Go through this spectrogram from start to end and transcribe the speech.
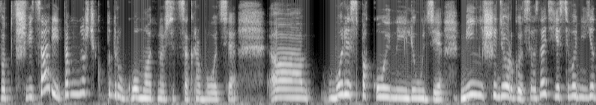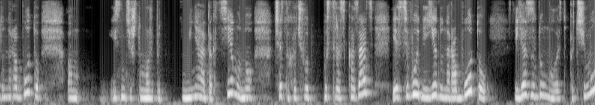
вот в Швейцарии там немножечко по-другому относятся к работе. А, более спокойные люди, меньше дергаются. Вы знаете, я сегодня еду на работу, извините, что, может быть, меняю так тему, но, честно, хочу вот быстро сказать. Я сегодня еду на работу, и я задумалась, почему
